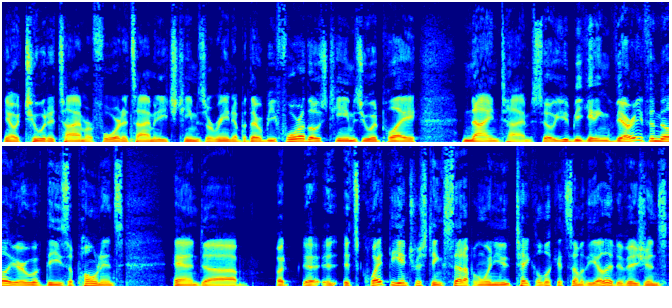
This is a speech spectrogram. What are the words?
you know, two at a time or four at a time in each team's arena. But there would be four of those teams you would play nine times, so you'd be getting very familiar with these opponents and. Uh, but uh, it- it's quite the interesting setup. And when you take a look at some of the other divisions,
